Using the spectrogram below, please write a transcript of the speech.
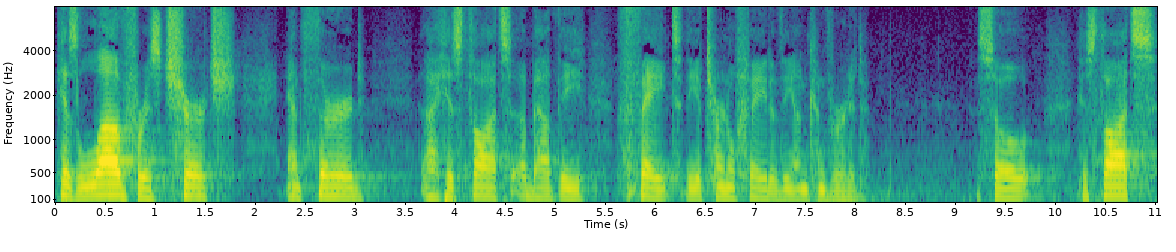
his love for his church. And third, uh, his thoughts about the fate, the eternal fate of the unconverted. So, his thoughts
